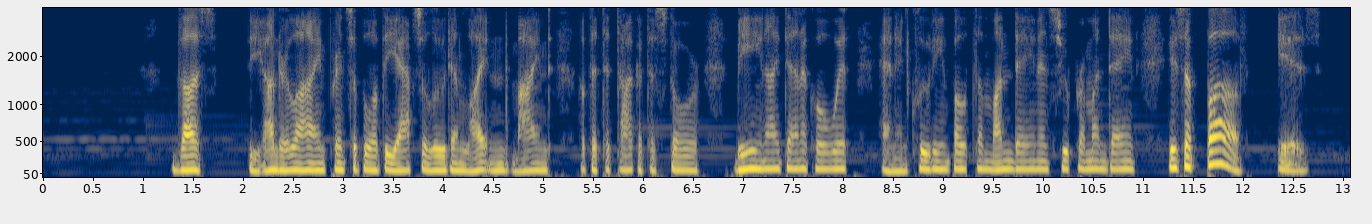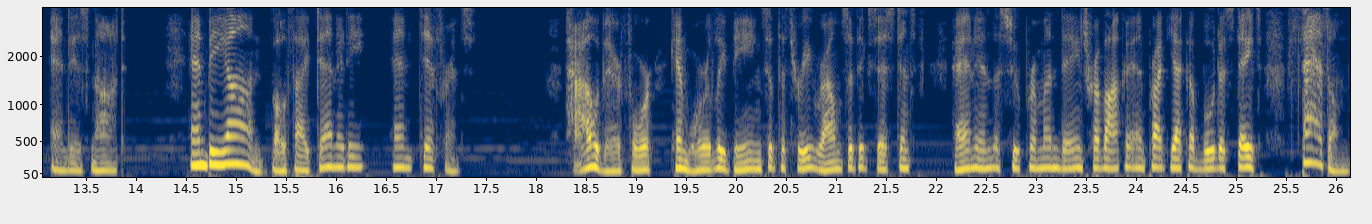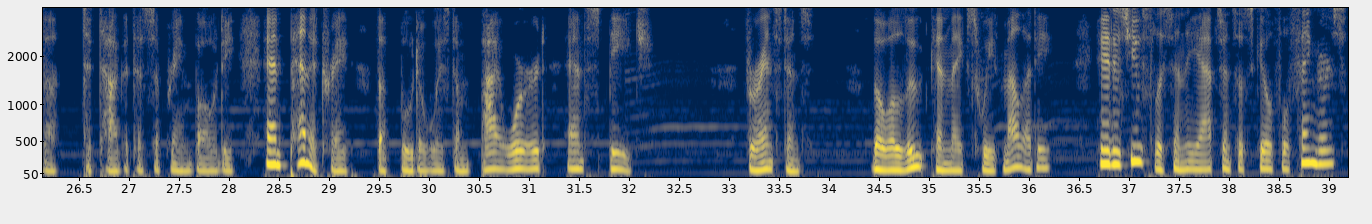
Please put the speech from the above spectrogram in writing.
Thus, the underlying principle of the absolute enlightened mind of the Tathagata store, being identical with and including both the mundane and supramundane, is above is and is not, and beyond both identity and difference. How, therefore, can worldly beings of the three realms of existence and in the supramundane Shravaka and Pratyeka Buddha states fathom the Tathagata Supreme Bodhi and penetrate the Buddha wisdom by word and speech? For instance, though a lute can make sweet melody, it is useless in the absence of skillful fingers.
